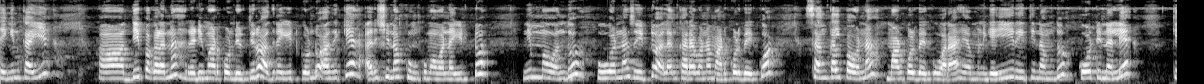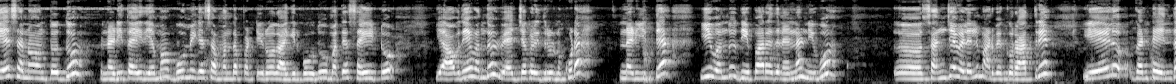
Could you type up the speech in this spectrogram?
ತೆಂಗಿನಕಾಯಿ ದೀಪಗಳನ್ನು ರೆಡಿ ಮಾಡ್ಕೊಂಡಿರ್ತೀರೋ ಅದನ್ನು ಇಟ್ಕೊಂಡು ಅದಕ್ಕೆ ಅರಿಶಿನ, ಕುಂಕುಮವನ್ನು ಇಟ್ಟು ನಿಮ್ಮ ಒಂದು ಹೂವನ್ನು ಇಟ್ಟು ಅಲಂಕಾರವನ್ನು ಮಾಡ್ಕೊಳ್ಬೇಕು, ಸಂಕಲ್ಪವನ್ನು ಮಾಡ್ಕೊಳ್ಬೇಕು ವರಾಹಿ ಅಮ್ಮನಿಗೆ ಈ ರೀತಿ ನಮ್ಮದು ಕೋಟಿನಲ್ಲಿ ಕೇಸ್ ಅನ್ನೋವಂಥದ್ದು ನಡೀತಾ ಇದೆಯಮ್ಮ. ಭೂಮಿಗೆ ಸಂಬಂಧಪಟ್ಟಿರೋದಾಗಿರ್ಬೋದು ಮತ್ತು ಸೈಟು, ಯಾವುದೇ ಒಂದು ವ್ಯಾಜ್ಯಗಳಿದ್ರೂ ಕೂಡ ನಡೆಯುತ್ತೆ. ಈ ಒಂದು ದೀಪಾರಾಧನೆಯನ್ನು ನೀವು ಸಂಜೆ ವೇಳೆಯಲ್ಲಿ ಮಾಡಬೇಕು. ರಾತ್ರಿ ಏಳು ಗಂಟೆಯಿಂದ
